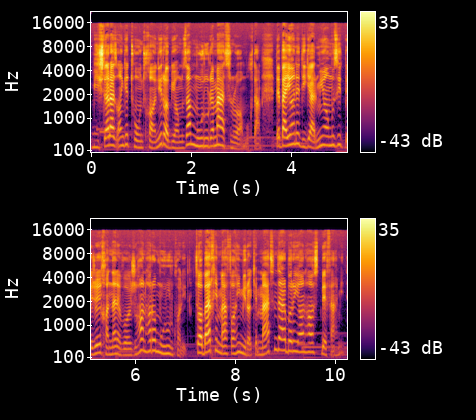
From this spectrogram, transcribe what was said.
بیشتر از آنکه تندخانی را بیاموزم مرور متن را آموختم. به بیان دیگر میآموزید به جای خواندن واژه آنها را مرور کنید تا برخی مفاهیمی را که متن درباره آنهاست بفهمید.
